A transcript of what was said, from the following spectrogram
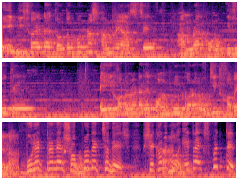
এই বিষয়টা যতক্ষণ না সামনে আসছে, আমরা কোনো কিছুতে এই ঘটনাটাকে কনক্লুড করা উচিত হবে না। বুলেট ট্রেনের স্বপ্ন দেখছে দেশ সেখানে তো এটা এক্সপেক্টেড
